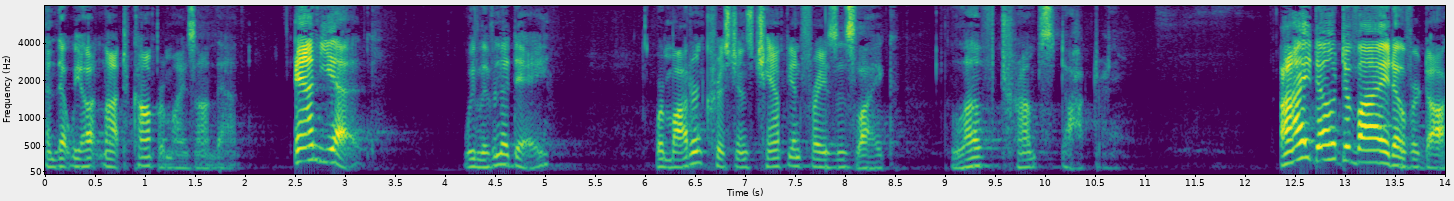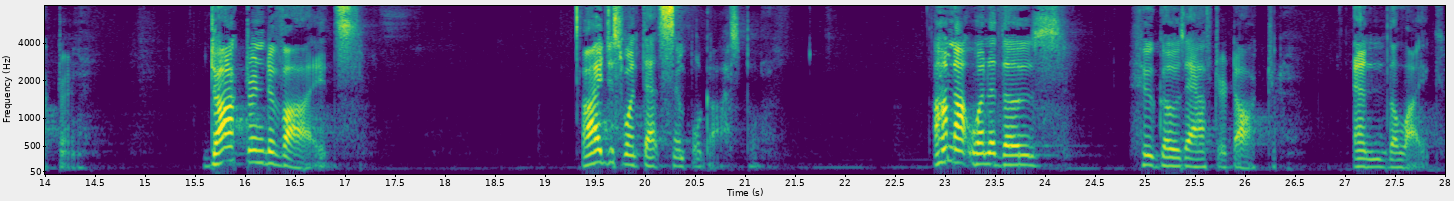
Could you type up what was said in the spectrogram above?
And that we ought not to compromise on that. And yet, we live in a day where modern Christians champion phrases like, Love trumps doctrine. I don't divide over doctrine. Doctrine divides. I just want that simple gospel. I'm not one of those who goes after doctrine and the like.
